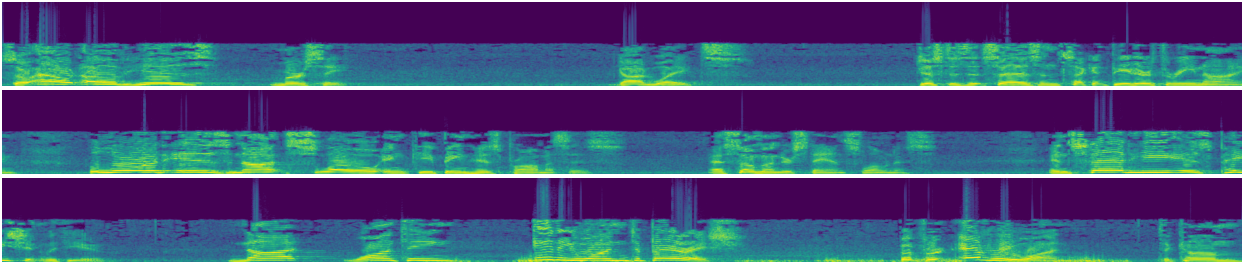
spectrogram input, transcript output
So out of His mercy, God waits. Just as it says in 2 Peter 3 9. The Lord is not slow in keeping His promises, as some understand slowness. Instead, He is patient with you, not wanting anyone to perish, but for everyone to come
